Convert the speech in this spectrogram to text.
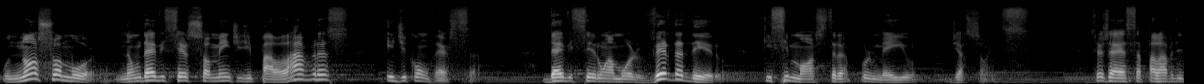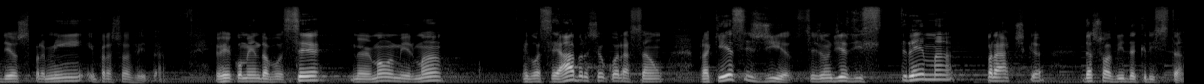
o nosso amor não deve ser somente de palavras e de conversa, deve ser um amor verdadeiro que se mostra por meio de ações. Seja essa a palavra de Deus para mim e para a sua vida. Eu recomendo a você, meu irmão e minha irmã, que você abra o seu coração para que esses dias sejam dias de extrema prática da sua vida cristã.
